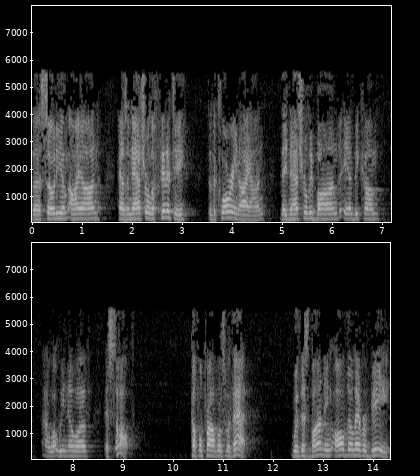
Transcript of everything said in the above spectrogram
The sodium ion has a natural affinity to the chlorine ion. They naturally bond and become uh, what we know of as salt. A Couple problems with that. With this bonding, all there'll ever be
